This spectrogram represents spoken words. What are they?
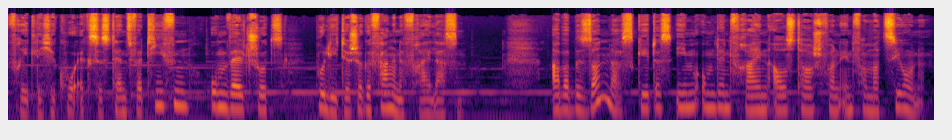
friedliche Koexistenz vertiefen, Umweltschutz, politische Gefangene freilassen. Aber besonders geht es ihm um den freien Austausch von Informationen.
